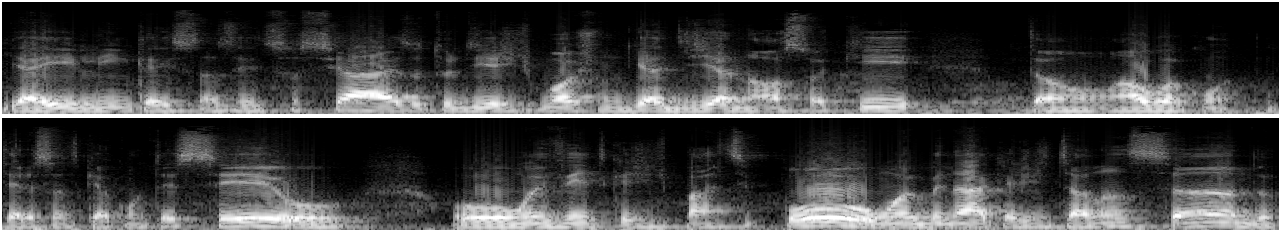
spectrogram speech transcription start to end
e aí linka isso nas redes sociais. Outro dia a gente mostra um dia a dia nosso aqui, então algo interessante que aconteceu, ou um evento que a gente participou, um webinar que a gente está lançando,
